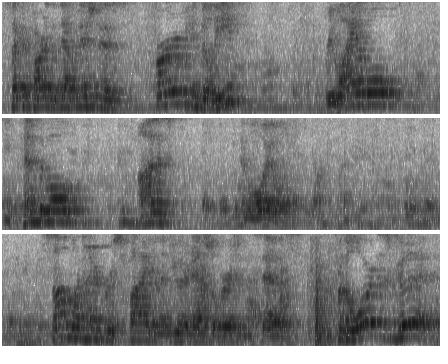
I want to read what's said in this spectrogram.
Second part of the definition is firm in belief, reliable, dependable, honest, and loyal. Psalm 100 verse 5 in the New International Version says, For the Lord is good,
